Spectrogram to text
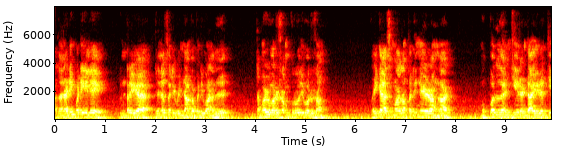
அதன் அடிப்படையிலே இன்றைய தினசரி பஞ்சாங்க பதிவானது தமிழ் வருஷம் குரோதி வருஷம் வைகாசி மாதம் பதினேழாம் நாள் முப்பது அஞ்சு ரெண்டாயிரத்தி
